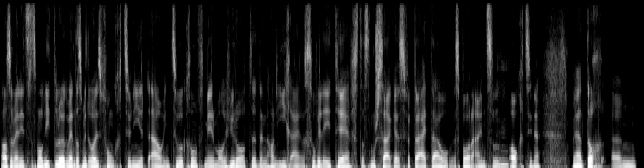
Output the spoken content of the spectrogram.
also wenn ich jetzt das mal weiter schaue, wenn das mit uns funktioniert, auch in Zukunft, wir mal heiraten, dann habe ich eigentlich so viele ETFs, dass musst du sagen, es vertreibt auch ein paar Einzelaktien. Wir haben doch ähm,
